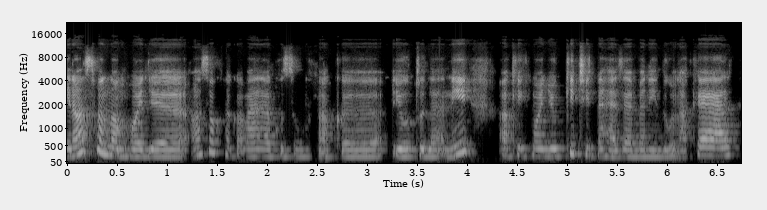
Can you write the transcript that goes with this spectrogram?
Én azt mondom, hogy azoknak a vállalkozóknak jó tud lenni, akik mondjuk kicsit nehezebben indulnak el,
